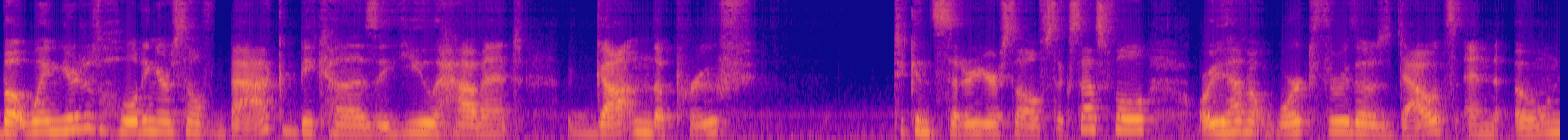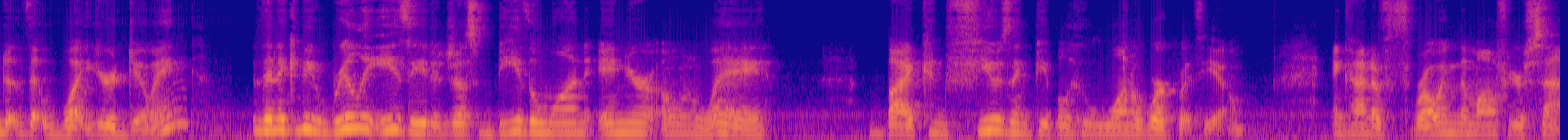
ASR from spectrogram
But when you're just holding yourself back because you haven't gotten the proof to consider yourself successful or you haven't worked through those doubts and owned that what you're doing, then it can be really easy to just be the one in your own way by confusing people who want to work with you and kind of throwing them off your scent.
